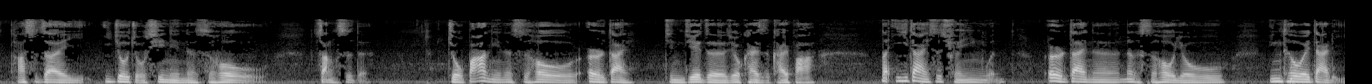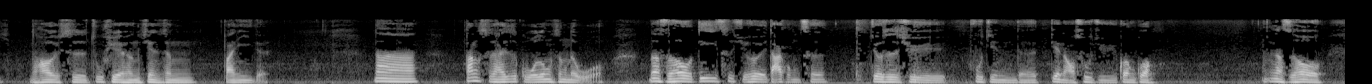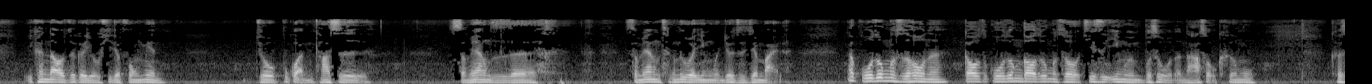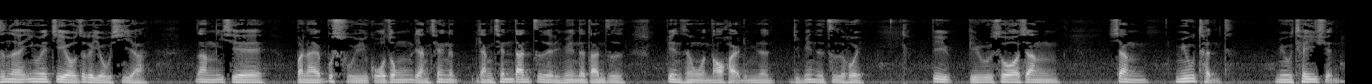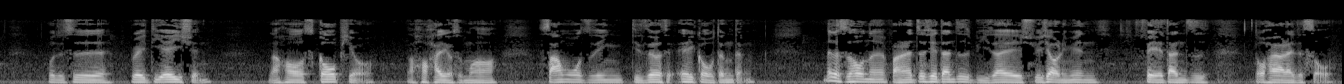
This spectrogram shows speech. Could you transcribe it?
它是在一九九七年的时候上市的，九八年的时候二代紧接着就开始开发。那一代是全英文，二代呢那个时候由英特威代理，然后是朱学恒先生翻译的。那当时还是国中生的我，那时候第一次学会搭公车，就是去附近的电脑数局逛逛。那时候一看到这个游戏的封面。就不管它是什么样子的、什么样程度的英文，就直接买了。那国中的时候呢，高国中、高中的时候，其实英文不是我的拿手科目。可是呢，因为借由这个游戏啊，让一些本来不属于国中两千个两千单字里面的单字，变成我脑海里面的里面的智慧。比比如说像像 mutant、mutation，或者是 radiation，然后 scorpio，然后还有什么？沙漠之鹰、Desert Eagle 等等，那个时候呢，反而这些单字比在学校里面背的单字都还要来得熟。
